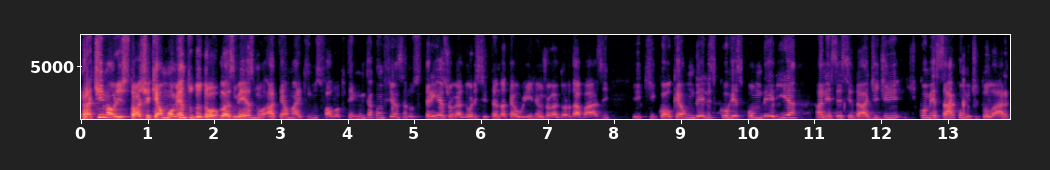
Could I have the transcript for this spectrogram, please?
Para ti, Maurício, tu acha que é o momento do Douglas mesmo? Até o Marquinhos falou que tem muita confiança nos três jogadores, citando até o William, jogador da base, e que qualquer um deles corresponderia a necessidade de começar como titular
